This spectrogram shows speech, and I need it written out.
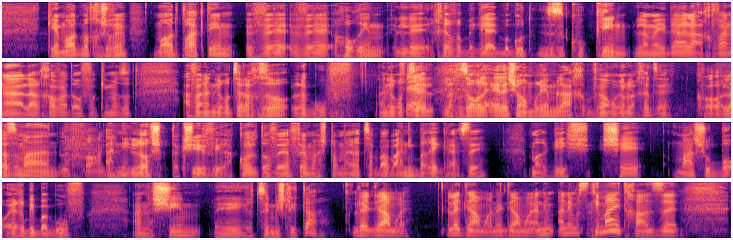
כי הם מאוד מאוד חשובים, מאוד פרקטיים, ו- והורים לחבר'ה בגיל ההתבגרות זקוקים למידע, להכוונה, להרחבת האופקים הזאת. אבל אני רוצה לחזור לגוף. אני רוצה כן. לחזור לאלה שאומרים לך, ואומרים לך את זה כל הזמן. נכון. אני לא, ש- תקשיבי, הכל טוב ויפה מה שאת אומרת, סבבה. אני ברגע הזה מרגיש שמשהו בוער בי בגוף, אנשים אה, יוצאים משליטה. לגמרי, לגמרי, לגמרי. אני, אני מסכימה איתך, זה,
